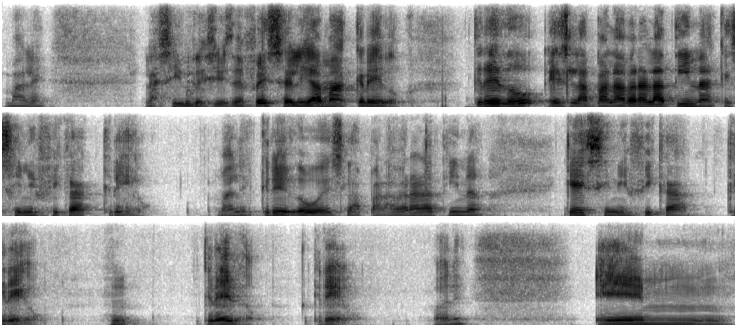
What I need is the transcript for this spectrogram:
¿vale? La síntesis de fe se le llama credo. Credo es la palabra latina que significa creo, ¿vale? Credo es la palabra latina que significa creo. Credo, creo, ¿vale? Em,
